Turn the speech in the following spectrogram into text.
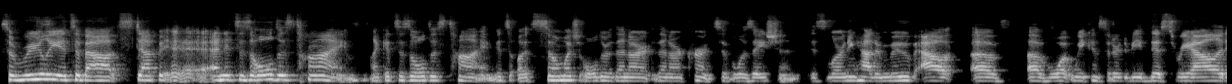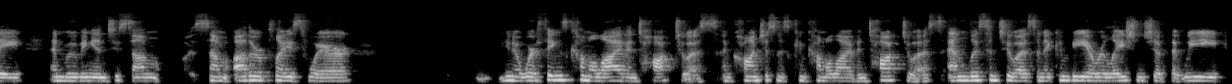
so really it's about step and it's as old as time. Like it's as old as time. It's, it's so much older than our, than our current civilization is learning how to move out of, of what we consider to be this reality and moving into some, some other place where you know, where things come alive and talk to us and consciousness can come alive and talk to us and listen to us. And it can be a relationship that we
